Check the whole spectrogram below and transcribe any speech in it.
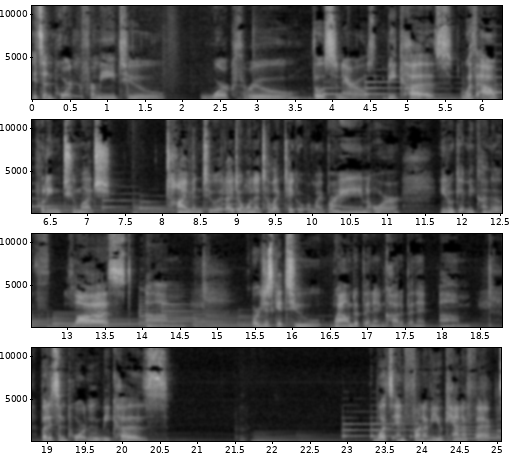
it's important for me to work through those scenarios because without putting too much time into it, I don't want it to like take over my brain or, you know, get me kind of lost um, or just get too wound up in it and caught up in it. Um, but it's important because what's in front of you can affect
